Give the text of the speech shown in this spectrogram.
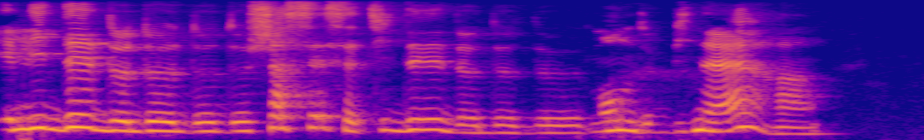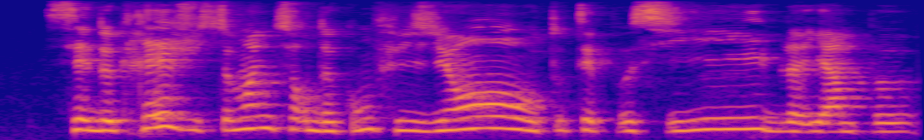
Et l'idée de, de, de, chasser cette idée de, monde binaire, c'est de créer justement une sorte de confusion où tout est possible. Il y a un peu,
